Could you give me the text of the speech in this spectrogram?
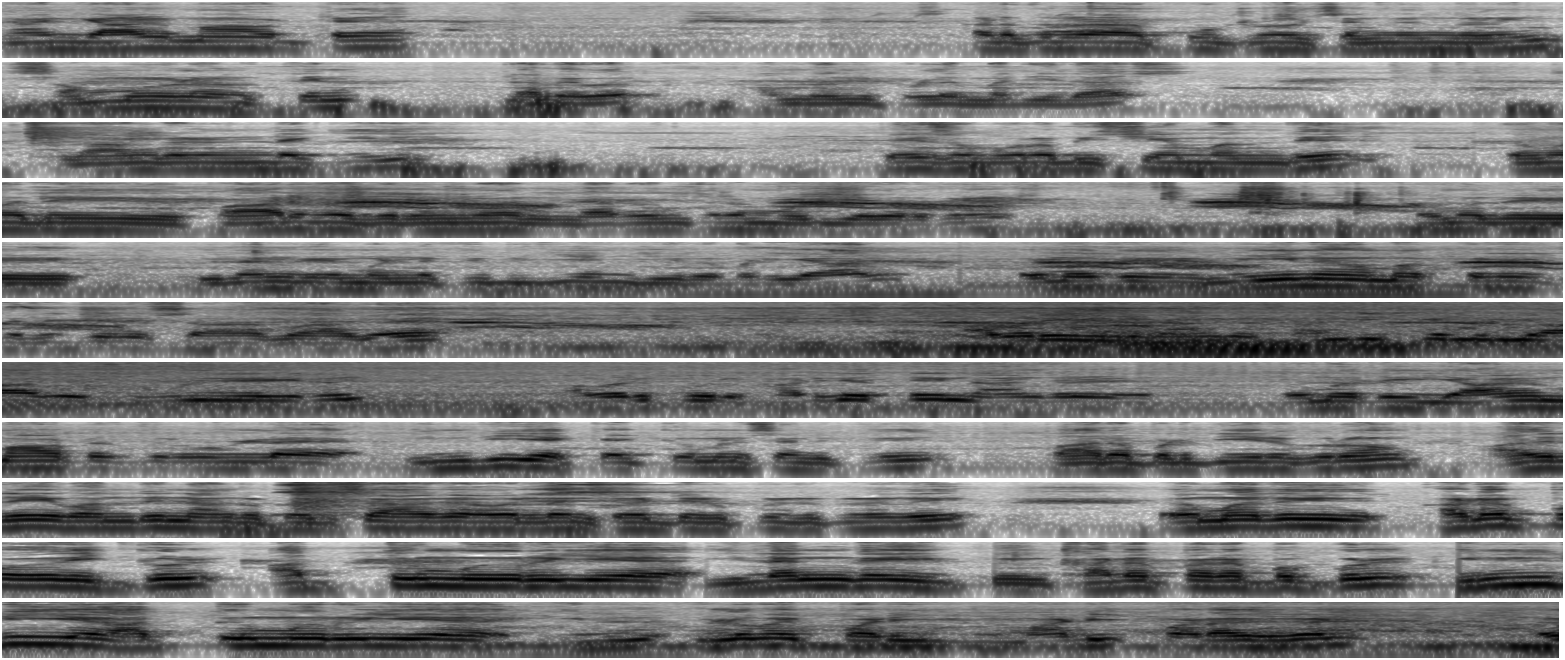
நான் யாழ் மாவட்ட கடத்தொழிலாளர் கூட்டுறவு சங்கங்களின் சம்மேளனத்தின் தலைவர் அந்தோனி பிள்ளை மதிதாஸ். நாங்கள் இன்றைக்கு பேச போகிற விஷயம் வந்து எமது பாரத பிரதமர் நரேந்திர மோடி அவர்கள் எமது இலங்கை மண்ணுக்கு விஜயம் செய்தபடியால் எமது மீனவ மக்களின் பிரச்சனை சார்பாக அவரை நாங்கள் சந்திக்க முடியாத சூழ்நிலையிலும் அவருக்கு ஒரு கடிதத்தை நாங்கள் எமது யாழ் மாவட்டத்தில் உள்ள இந்திய கை பாரப்படுத்தி இருக்கிறோம் அதிலே வந்து நாங்கள் பெருசாக அவரிடம் கேட்டிருக்கிறது. எமது கடற்பகுதிக்குள் அத்துமீறிய இலங்கை கடற்பரப்புக்குள் இந்திய அத்துமீறிய இழுவைப்படி மடிப்படகுகள்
